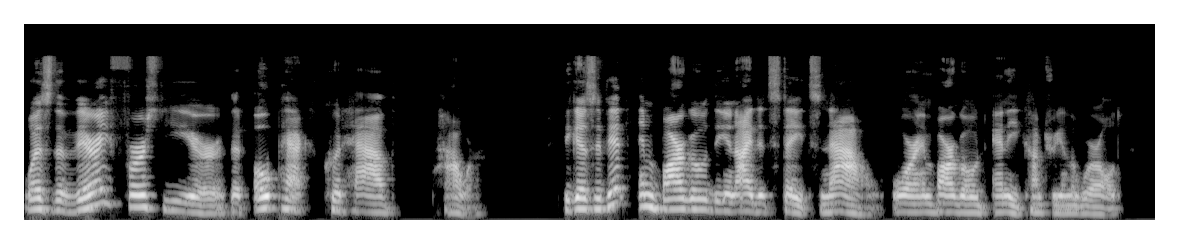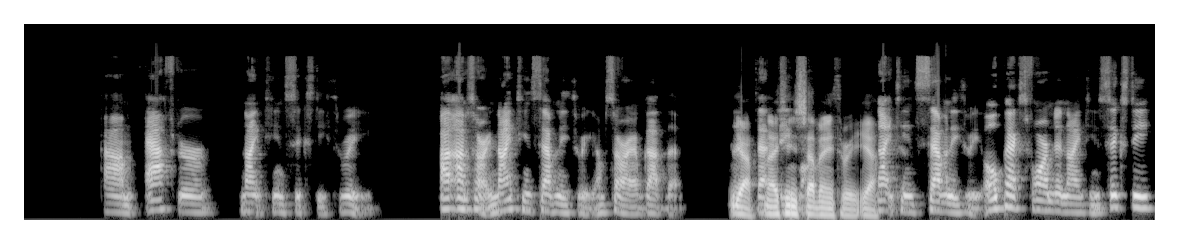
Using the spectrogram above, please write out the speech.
was the very first year that OPEC could have power. Because if it embargoed the United States now or embargoed any country in the world um, after 1963, I, I'm sorry, 1973. I'm sorry, I've got the Yeah. 1973. Yeah. 1973. OPEC's formed in 1960.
